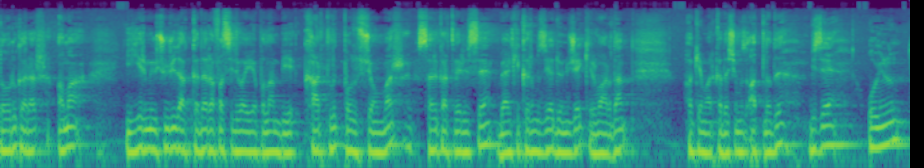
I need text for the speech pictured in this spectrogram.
Doğru karar ama 23. dakikada Rafa Silva'ya yapılan bir kartlık pozisyon var. Sarı kart verilse belki kırmızıya dönecek. Vardan hakem arkadaşımız atladı. Bize oyunun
